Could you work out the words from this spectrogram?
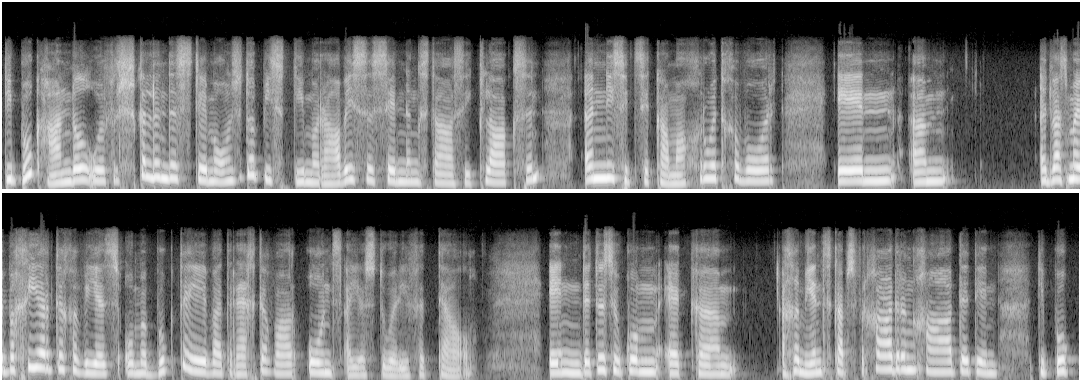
Die boek handel oor verskillende stemme. Ons het op die, die Morawiese sendingstasie Clarkson in die Tsitsikamma groot geword en um Dit was my begeerte gewees om 'n boek te hê wat regtig waar ons eie storie vertel. En dit is hoekom ek ehm, 'n um, gemeenskapsvergadering gehad het en die boek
